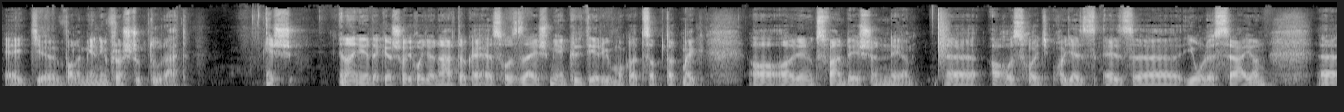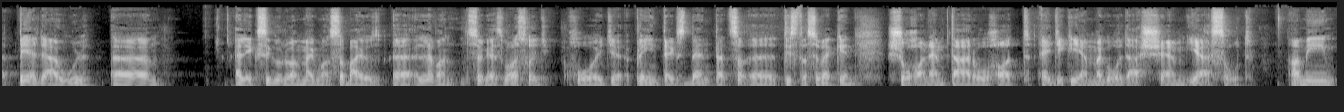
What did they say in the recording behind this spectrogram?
egy uh, valamilyen infrastruktúrát. És nagyon érdekes, hogy hogyan álltak ehhez hozzá, és milyen kritériumokat szabtak meg a, a Linux Foundation-nél eh, ahhoz, hogy, hogy ez, ez eh, jól összeálljon. Eh, például eh, elég szigorúan meg van szabályoz, eh, le van szögezve az, hogy, hogy plain textben, tehát eh, tiszta szövegként soha nem tárolhat egyik ilyen megoldás sem jelszót. Ami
